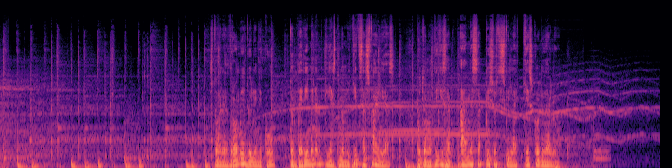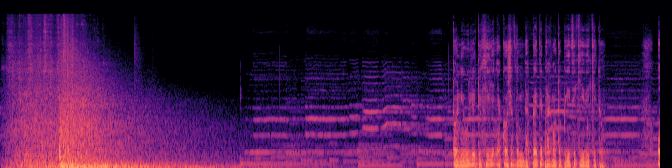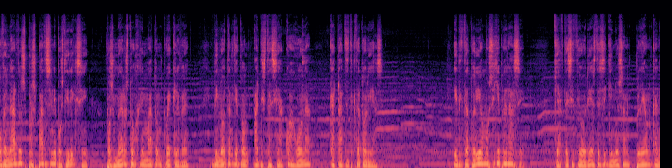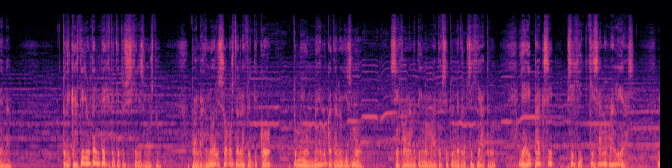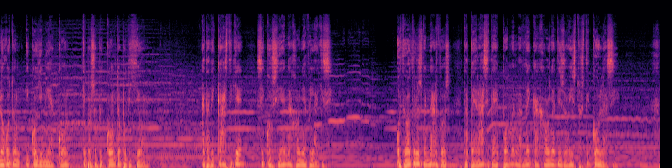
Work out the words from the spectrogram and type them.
Στο αεροδρόμιο του Ελληνικού τον περίμεναν οι αστυνομικοί της ασφάλειας που τον οδήγησαν άμεσα πίσω στις φυλακές Κορυδαλού. Τον Ιούλιο του 1975 πραγματοποιήθηκε η δίκη του. Ο Βενάρδος προσπάθησε να υποστηρίξει πως μέρος των χρημάτων που έκλεβε δινόταν για τον αντιστασιακό αγώνα κατά της δικτατορίας. Η δικτατορία όμως είχε περάσει και αυτές οι θεωρίες δεν συγκινούσαν πλέον κανέναν. Το δικαστήριο δεν δέχτηκε τους ισχυρισμούς του. Το αναγνώρισε όμως το ελαφρυντικό του μειωμένου καταλογισμού, σύμφωνα με τη γνωμάτευση του νευροψυχιάτρου, για ύπαρξη ψυχικής ανομαλίας λόγω των οικογενειακών και προσωπικών του αποτυχιών. Καταδικάστηκε σε 21 χρόνια φυλάκιση. Ο Θεόδωρος Βενάρδος θα περάσει τα επόμενα 10 χρόνια της ζωής του στην κόλαση.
